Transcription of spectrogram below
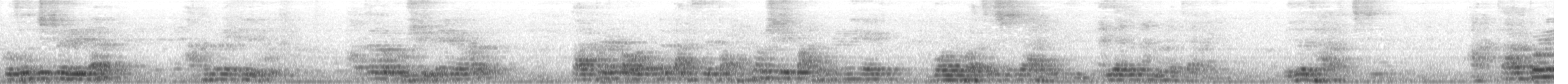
প্রথম ছিল এটা, আমি আপনারা খুশি হয়ে গেল। তারপরে কভারটা রাস্তায় পাঠানো সেই পাঠানো নিয়ে গল্প আছে সেটা আগে এই আগে আমরা জানি এটা থাকছে আর তারপরে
